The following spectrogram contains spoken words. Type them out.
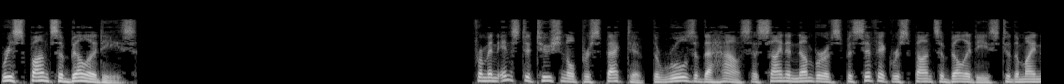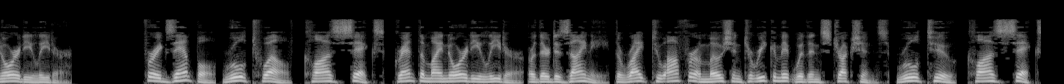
Responsibilities From an institutional perspective, the rules of the House assign a number of specific responsibilities to the minority leader. For example, Rule 12, Clause 6, grant the minority leader or their designee the right to offer a motion to recommit with instructions. Rule 2, Clause 6,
